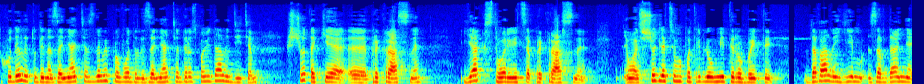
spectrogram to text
ходили туди на заняття, з ними проводили заняття, де розповідали дітям, що таке е, прекрасне, як створюється прекрасне, ось, що для цього потрібно вміти робити. Давали їм завдання,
